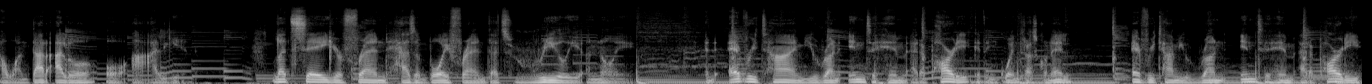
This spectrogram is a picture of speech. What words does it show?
aguantar algo o a alguien. Let's say your friend has a boyfriend that's really annoying. And every time you run into him at a party, que te encuentras con él, every time you run into him at a party,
